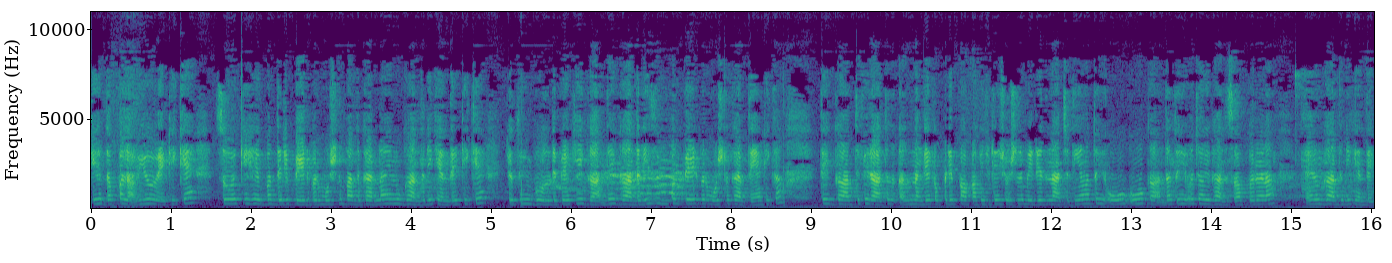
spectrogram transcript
ਕਿਸੇ ਦਾ ਭਲਾ ਵੀ ਹੋਵੇ, ਠੀਕ ਹੈ? ਸੋ ਕਿਸੇ ਬੰਦੇ ਦੀ ਪੇਡ ਪ੍ਰਮੋਸ਼ਨ ਬੰਦ ਕਰਨਾ, ਇਹਨੂੰ ਗੰਦ ਨਹੀਂ ਕਹਿੰਦੇ, ਠੀਕ ਹੈ? ਜੋ ਤੁਸੀਂ ਬੋਲਦੇ ਪਏ ਕਿ ਗੰਦ ਹੈ, ਗੰਦ ਨਹੀਂ ਸਿੰਪਲ ਪੇਡ ਪ੍ਰਮੋਸ਼ਨ ਕਰਦੇ ਆ ਠੀਕ ਆ? ਤੇ ਗੰਦ ਫਿਰ ਰਾਤ ਨੰਗੇ ਕੱਪੜੇ ਪਾ ਕੇ ਜਿਹੜੀਆਂ ਸੋਸ਼ਲ ਮੀਡੀਆ ਤੇ ਨੱਚਦੀਆਂ ਵਾ, ਤੁਸੀਂ ਉਹ ਉਹ ਗੰਦ ਆ, ਤੁਸੀਂ ਉਹ ਜਾ ਕੇ ਗੰਦ ਸਾਫ਼ ਕਰੋ ਨਾ, ਇਹਨੂੰ ਗੰਦ ਨਹੀਂ ਕਹਿੰਦੇ।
